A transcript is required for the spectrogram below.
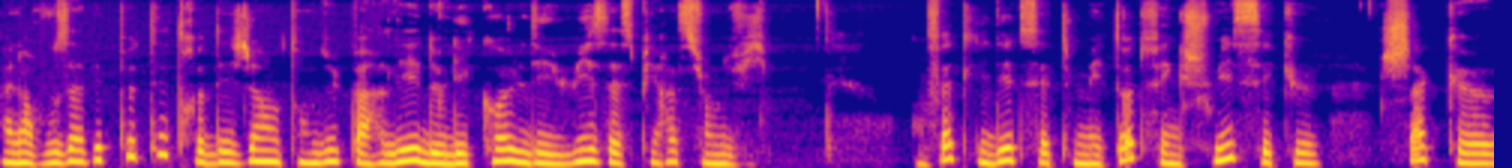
Alors, vous avez peut-être déjà entendu parler de l'école des huit aspirations de vie. En fait, l'idée de cette méthode Feng Shui, c'est que chaque euh,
